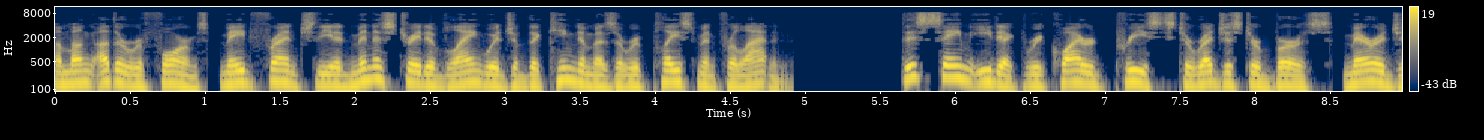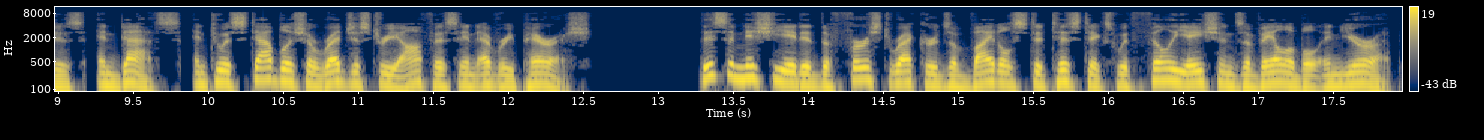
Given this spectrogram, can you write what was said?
among other reforms, made French the administrative language of the kingdom as a replacement for Latin. This same edict required priests to register births, marriages, and deaths, and to establish a registry office in every parish. This initiated the first records of vital statistics with filiations available in Europe.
